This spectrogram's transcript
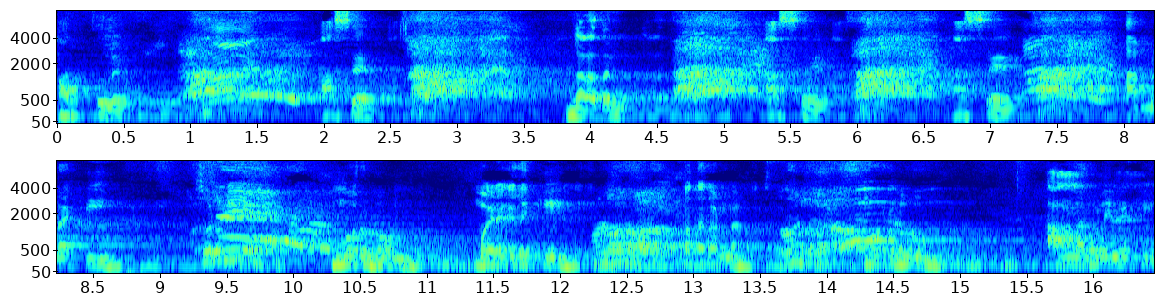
হাত তুলে। আছে। দাঁড়াতেন আছে। আছে। আমরা কি? মরহুম। মরে গেলে কি? কথা কর না। মরহুম। আল্লাহ বলিলে কি?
